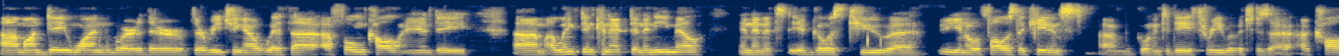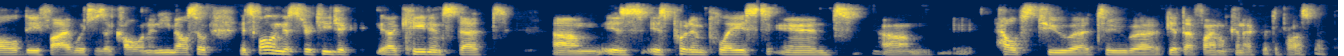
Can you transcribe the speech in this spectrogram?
um, on day one where they're they're reaching out with a, a phone call and a um, a LinkedIn connect and an email, and then it's it goes to uh, you know follows the cadence um, going to day three, which is a, a, call, day five, which is a call and an email. So it's following a strategic uh, cadence that um, is is put in place and um, helps to uh, to uh, get that final connect with the prospect.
